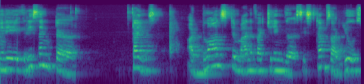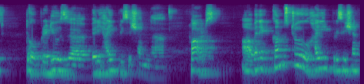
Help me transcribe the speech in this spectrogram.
In the recent uh, times, advanced manufacturing systems are used to produce very high precision parts. when it comes to high precision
